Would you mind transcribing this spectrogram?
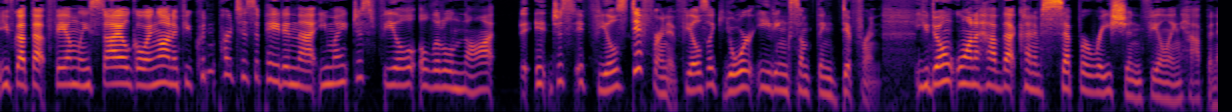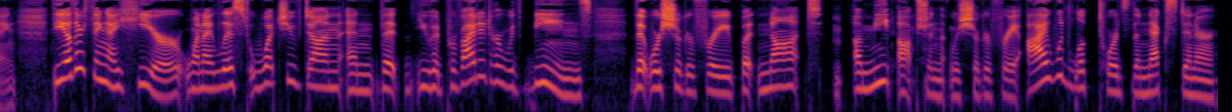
you've got that family style going on. If you couldn't participate in that, you might just feel a little not it just it feels different. It feels like you're eating something different. You don't want to have that kind of separation feeling happening. The other thing i hear when i list what you've done and that you had provided her with beans that were sugar free but not a meat option that was sugar free i would look towards the next dinner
